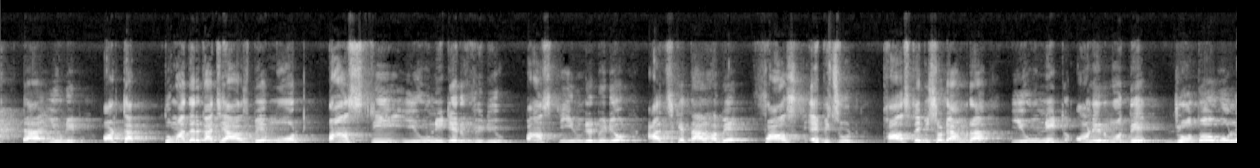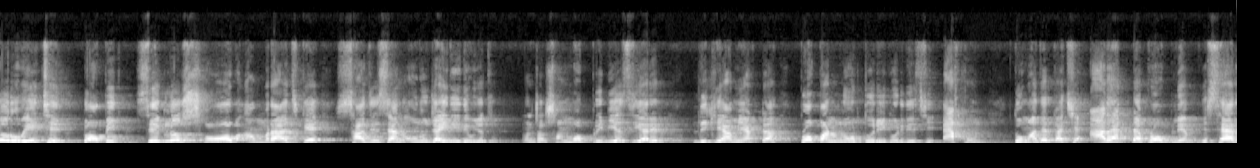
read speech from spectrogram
একটা ইউনিট অর্থাৎ তোমাদের কাছে আসবে মোট পাঁচটি ইউনিটের ভিডিও পাঁচটি ইউনিটের ভিডিও আজকে তার হবে ফার্স্ট এপিসোড ফার্স্ট এপিসোডে আমরা ইউনিট অনের মধ্যে যতগুলো রয়েছে টপিক সেগুলো সব আমরা আজকে সাজেশান অনুযায়ী দিয়ে দেবো। সম্ভব প্রিভিয়াস ইয়ারের লিখে আমি একটা প্রপার নোট তৈরি করে দিয়েছি। এখন তোমাদের কাছে আর একটা প্রবলেম যে, স্যার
